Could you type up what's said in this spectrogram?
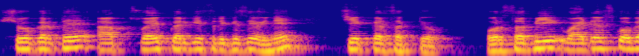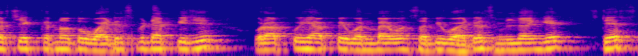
शो करते हैं। आप स्वाइप करके इस तरीके से इन्हें चेक कर सकते हो। और सभी वाइटल्स को अगर चेक करना हो तो वाइटल्स पे टैप कीजिए और आपको यहाँ पे वन बाय वन सभी वाइटल्स मिल जाएँगे। स्टेप्स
